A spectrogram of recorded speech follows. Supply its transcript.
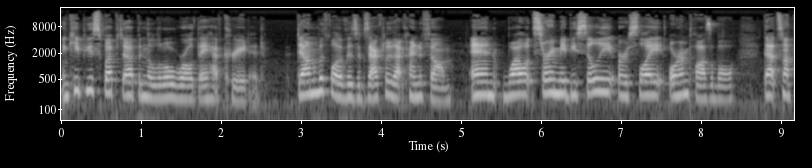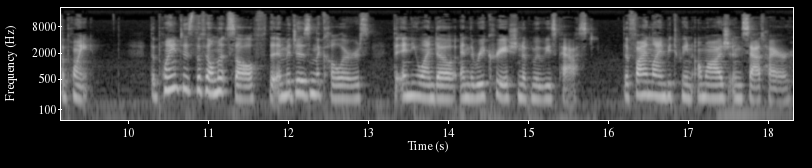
and keep you swept up in the little world they have created. Down with Love is exactly that kind of film, and while its story may be silly or slight or implausible, that's not the point. The point is the film itself, the images and the colors, the innuendo, and the recreation of movies past. The fine line between homage and satire.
